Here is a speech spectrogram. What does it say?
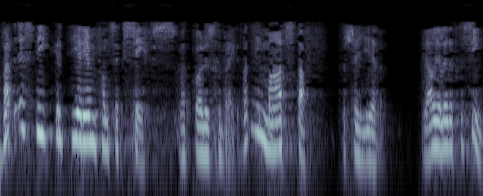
Wat is die kriterium van sukses wat Paulus gebruik het? Wat is die maatstaf vir sy lewe? Wel, julle het dit gesien.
